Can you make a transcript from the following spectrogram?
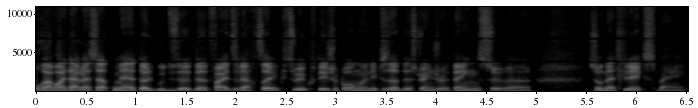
pour avoir ta recette, mais tu as le goût de, te faire divertir. Puis tu veux écouter, je sais pas, un épisode de Stranger Things sur, euh, sur Netflix, ben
